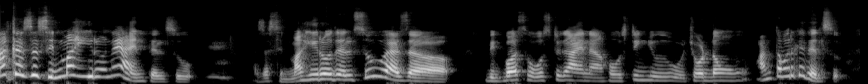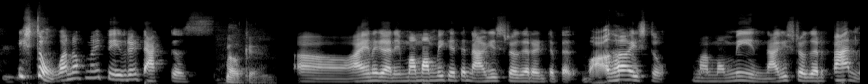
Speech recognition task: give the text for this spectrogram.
నాకు యాజ్ అ సినిమా హీరోనే ఆయన తెలుసు. యాజ్ అ సినిమా హీరో తెలుసు యాజ్ అ బిగ్ బాస్ హోస్ట్గా ఆయన హోస్టింగ్ చూడడం అంతవరకే తెలుసు. ఇష్టం one of my favourite actors okay. ఆయన గాని మా మమ్మీకి అయితే నాగేశ్వరరావు గారు అంటే బాగా ఇష్టం. మా మమ్మీ నాగేశ్వరరావు గారి ఫ్యాన్.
